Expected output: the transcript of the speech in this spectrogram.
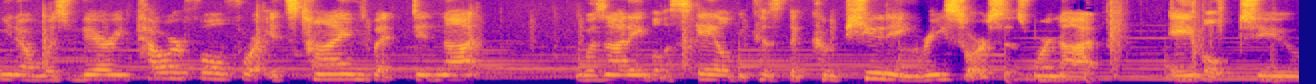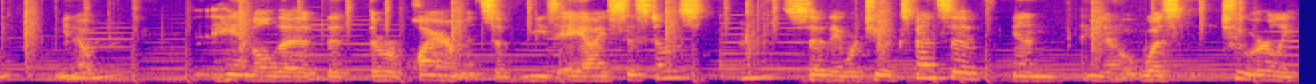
you know was very powerful for its time but did not was not able to scale because the computing resources were not able to you know handle the, the, the requirements of these AI systems. Mm-hmm. So they were too expensive and you know it was too early.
